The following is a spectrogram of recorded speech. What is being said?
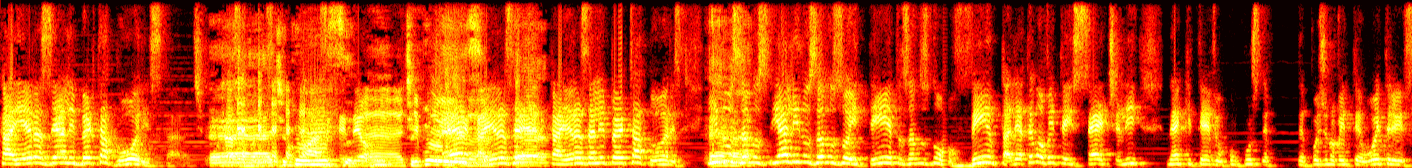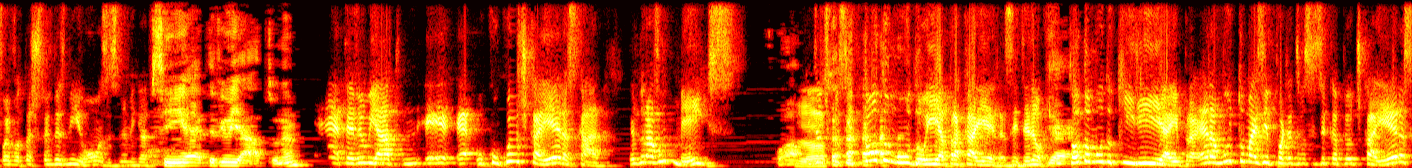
Caieiras é a Libertadores, cara. Tipo, é, tipo isso. Entendeu? É, tipo é, isso. Caieiras é, é. Caieiras é Libertadores. E, uhum. nos anos, e ali nos anos 80, os anos 90, ali até 97, ali, né, que teve o concurso de, depois de 98, ele foi votar em 2011, se não me engano. Sim, é, teve um hiato, né? É, teve um hiato. É, o concurso de Caieiras, cara, ele durava um mês. Uau. Então, tipo assim, todo mundo ia para Caieiras, entendeu? Yeah. É. Todo mundo queria ir para. Era muito mais importante você ser campeão de Caieiras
